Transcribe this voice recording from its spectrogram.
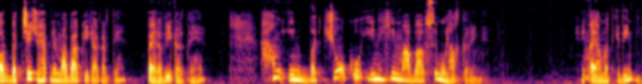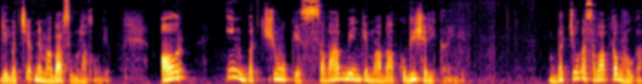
اور بچے جو ہے اپنے ماں باپ کی کیا کرتے ہیں؟ پیروی کرتے ہیں۔ ہم ان بچوں کو انہی ماں باپ سے ملحق کریں گے۔ یعنی قیامت کے دن یہ بچے اپنے ماں باپ سے ملحق ہوں گے۔ اور ان بچوں کے ثواب میں ان کے ماں باپ کو بھی شریک کریں گے۔ بچوں کا ثواب کب ہوگا؟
